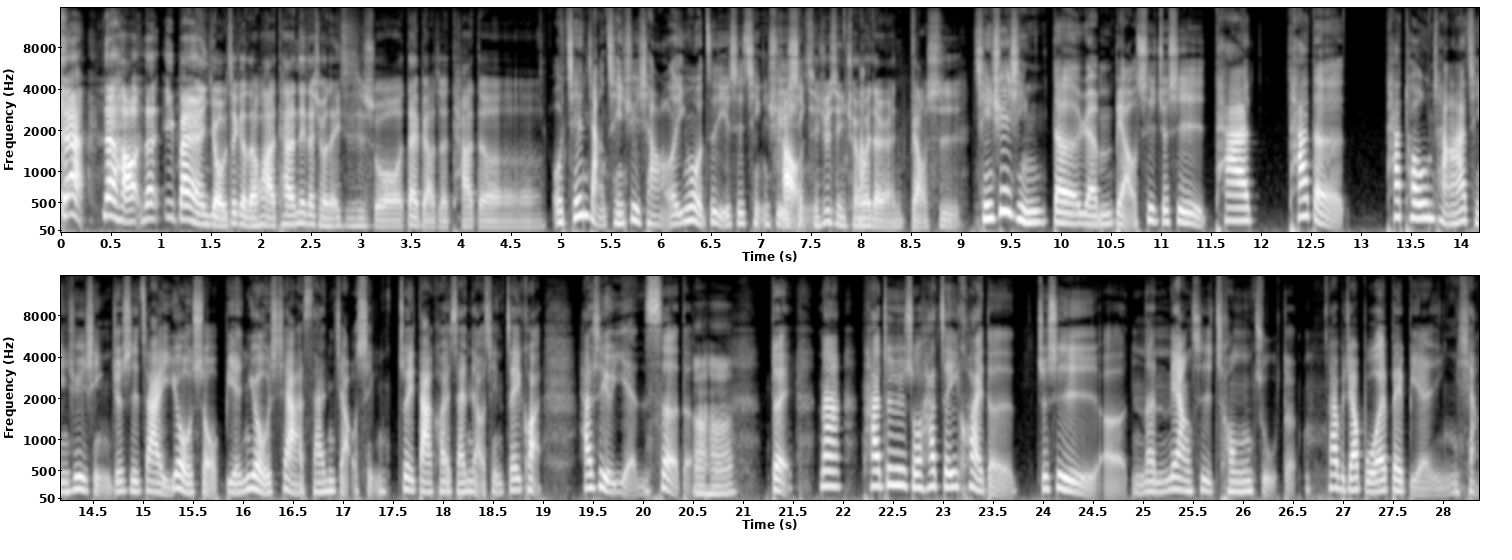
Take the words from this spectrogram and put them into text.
对啊，那好，那一般人有这个的话，他内在权威的意思是说，代表着他的。我先讲情绪型好了，因为我自己是情绪型，情绪型权威的人表示，情绪型的人表示就是他他的。他通常他情绪型就是在右手边右下三角形最大块三角形这一块，它是有颜色的。嗯哼，对，那它就是说它这一块的，就是呃能量是充足的，他比较不会被别人影响，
